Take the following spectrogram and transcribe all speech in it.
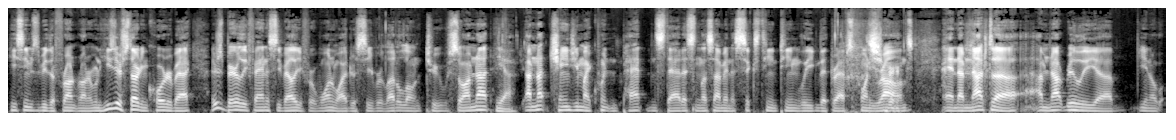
he seems to be the front runner. When he's your starting quarterback, there's barely fantasy value for one wide receiver, let alone two. So I'm not Yeah. I'm not changing my Quinton Patton status unless I'm in a 16 team league that drafts 20 Sure. rounds, and I'm not uh, I'm not really uh, you know.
